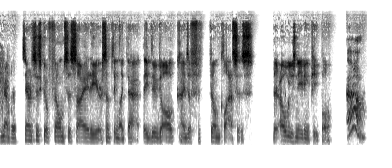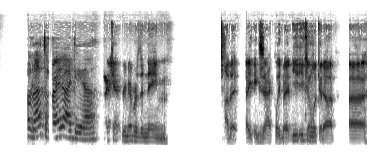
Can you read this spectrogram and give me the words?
remember San Francisco Film Society or something like that. They do all kinds of f- film classes. They're always needing people. Oh. Oh, that's a great idea. I can't remember the name of it exactly, but you, you can look it up. Uh,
